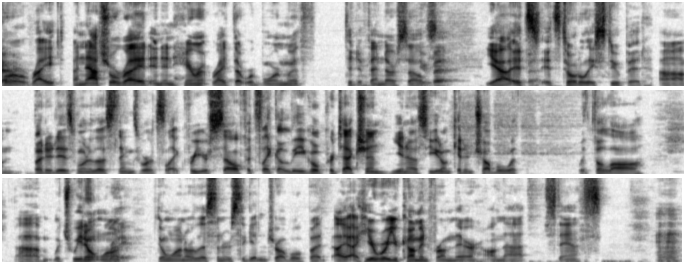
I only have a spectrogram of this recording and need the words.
for a right, a natural right, an inherent right that we're born with to defend You ourselves. Yeah, it's it's totally stupid. Um, but it is one of those things where it's like for yourself, it's like a legal protection, you know, so you don't get in trouble with with the law, um, which we don't want. Right. Don't want our listeners to get in trouble. But I, I hear where you're coming from there on that stance. Mhm.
